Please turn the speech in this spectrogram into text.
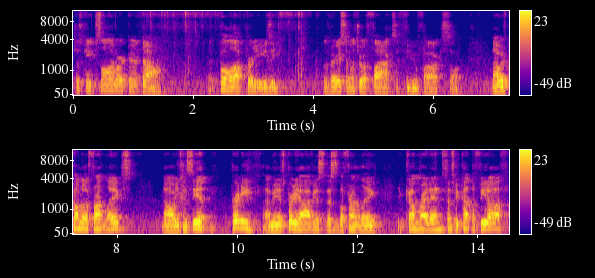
just keep slowly working it down. They pull off pretty easy. It's very similar to a fox if you do fox. So now we've come to the front legs. Now you can see it pretty, I mean, it's pretty obvious this is the front leg. You come right in, since we cut the feet off,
